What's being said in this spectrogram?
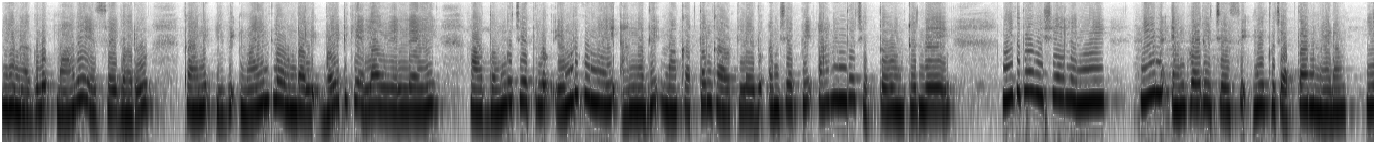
ఈ నగలు మావే ఎస్ఐ గారు. కానీ ఇవి మా ఇంట్లో ఉండాలి. బయటికి ఎలా వెళ్ళాయి? ఆ దొంగ చేతిలో ఎందుకు ఉన్నాయి అన్నది మాకు అర్థం కావట్లేదు అని చెప్పి ఆనంద చెప్తూ ఉంటుంది. మిగతా విషయాలన్నీ నేను ఎంక్వైరీ చేసి మీకు చెప్తాను మేడం. ఈ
